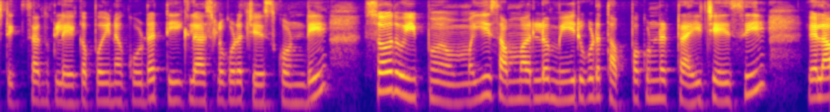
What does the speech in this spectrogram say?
స్టిక్స్ అందుకు లేకపోయినా కూడా టీ గ్లాస్లో కూడా చేసుకోండి. సో ఈ సమ్మర్లో మీరు కూడా తప్పకుండా ట్రై చేసి ఎలా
